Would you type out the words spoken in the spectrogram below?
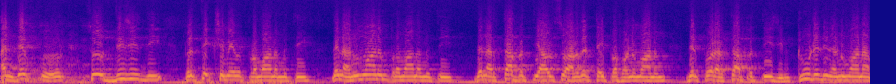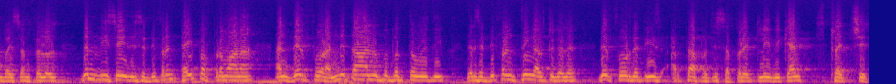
And therefore, so this is the pratyakshameva pramanamiti, then anumanam pramanamiti, then arthapatti also another type of anumanam. Therefore, arthapatti is included in anumana by some fellows. Then we say this is a different type of pramana and therefore anyata anupapattaviti. There is a different thing altogether. Therefore, that is arthapatti separately we can stretch it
